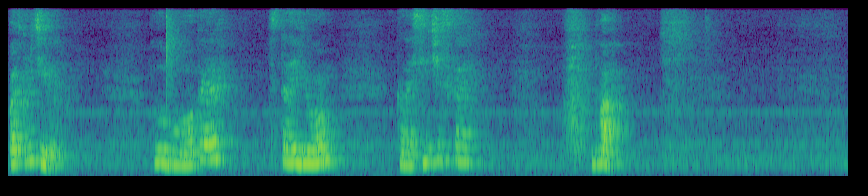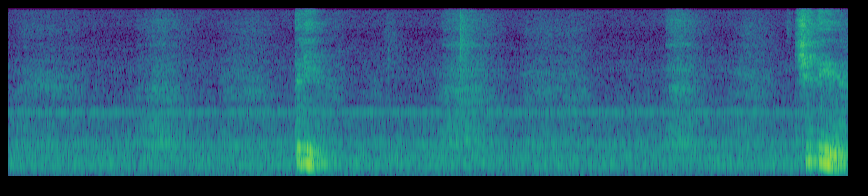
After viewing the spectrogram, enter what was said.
Подкрутили. Глубокое. Встаем. Классическое. Два. Три. Четыре.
